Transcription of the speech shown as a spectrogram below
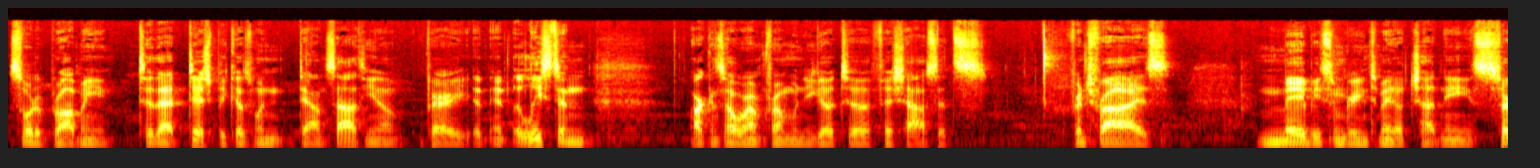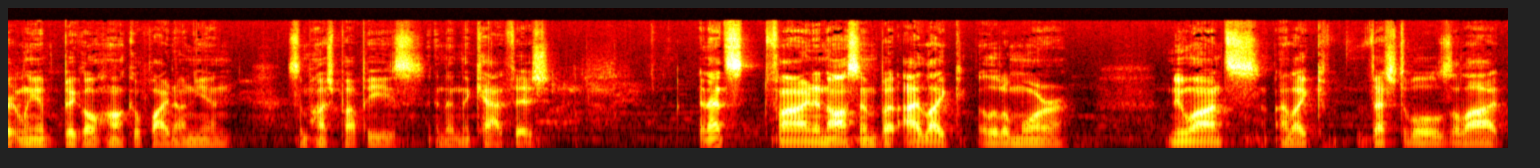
sort of brought me to that dish because when down south, you know, very, at least in Arkansas where I'm from, when you go to a fish house, it's French fries, maybe some green tomato chutney, certainly a big old hunk of white onion, some hush puppies, and then the catfish. And that's fine and awesome, but I like a little more nuance. I like vegetables a lot.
